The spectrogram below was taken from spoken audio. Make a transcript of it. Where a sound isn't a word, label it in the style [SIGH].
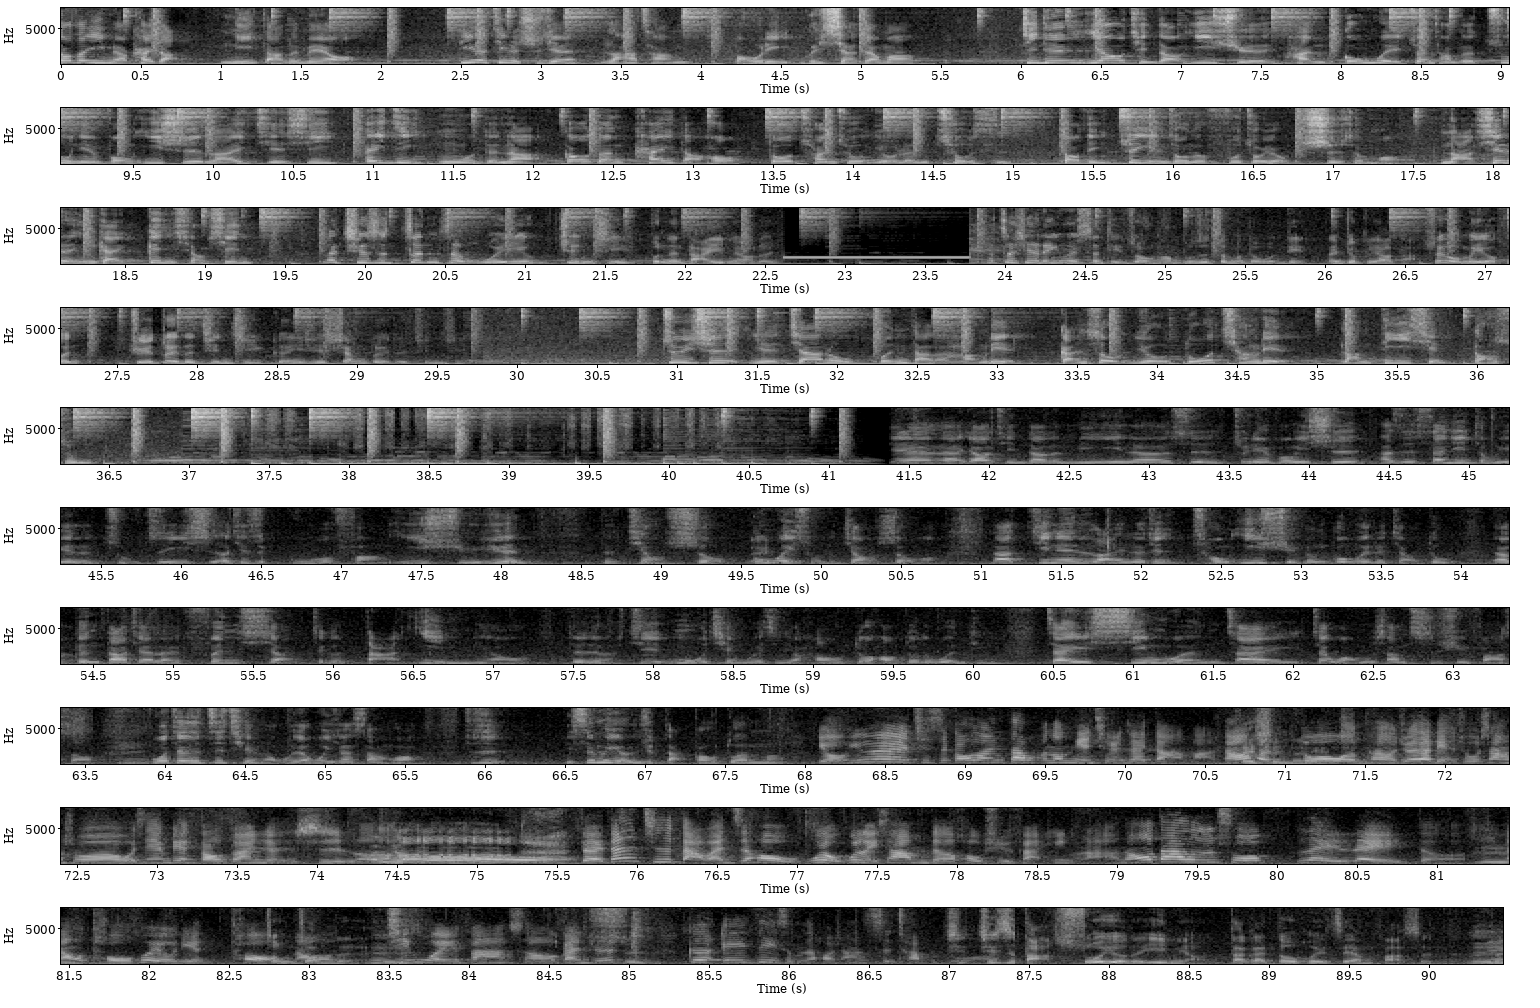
高端疫苗开打，你打了没有？第二剂的时间拉长，保护力会下降吗？今天邀请到医学和公卫专场的祝年丰医师来解析 AZ、莫德纳高端开打后都传出有人猝死，到底最严重的副作用是什么？哪些人应该更小心？那其实真正唯一禁忌不能打疫苗的，那这些人因为身体状况不是这么的稳定，那就不要打。所以我们有分绝对的禁忌跟一些相对的禁忌。朱医师也加入混打的行列，感受有多强烈？让第一线告诉你。今天来邀请到的名医呢是祝年丰医师，他是三军总医院的主治医师，而且是国防医学院的教授，工卫所的教授哦。那今天来呢，就是从医学跟工卫的角度，要跟大家来分享这个打疫苗。对的，其实目前为止有好多好多的问题，在新闻在在网络上持续发烧。嗯不过在这之前呢，我要问一下上话，就是。你身边有人去打高端吗？有，因为其实高端大部分都年轻人在打嘛，然后很多我的朋友就在脸书上说，我今天变高端人士了。哎 [LAUGHS] 对，但完之后，我有问了一下他们的后续反应啦，然后大家都是说累累的，嗯、然后头会有点痛，然后轻微发烧，感觉跟 AZ 什么的好像是差不多。其实打所有的疫苗大概都会这样发生的。嗯。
